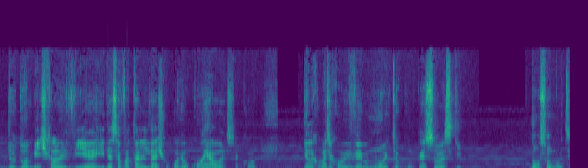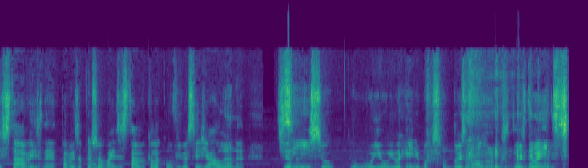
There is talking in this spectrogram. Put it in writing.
do, do ambiente que ela vivia e dessa fatalidade que ocorreu com ela, sacou? E ela começa a conviver muito com pessoas que não são muito estáveis, né? Talvez a pessoa mais estável que ela conviva seja a Lana. Tirando Sim. isso, o Will e o Hannibal são dois malucos, dois doentes.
